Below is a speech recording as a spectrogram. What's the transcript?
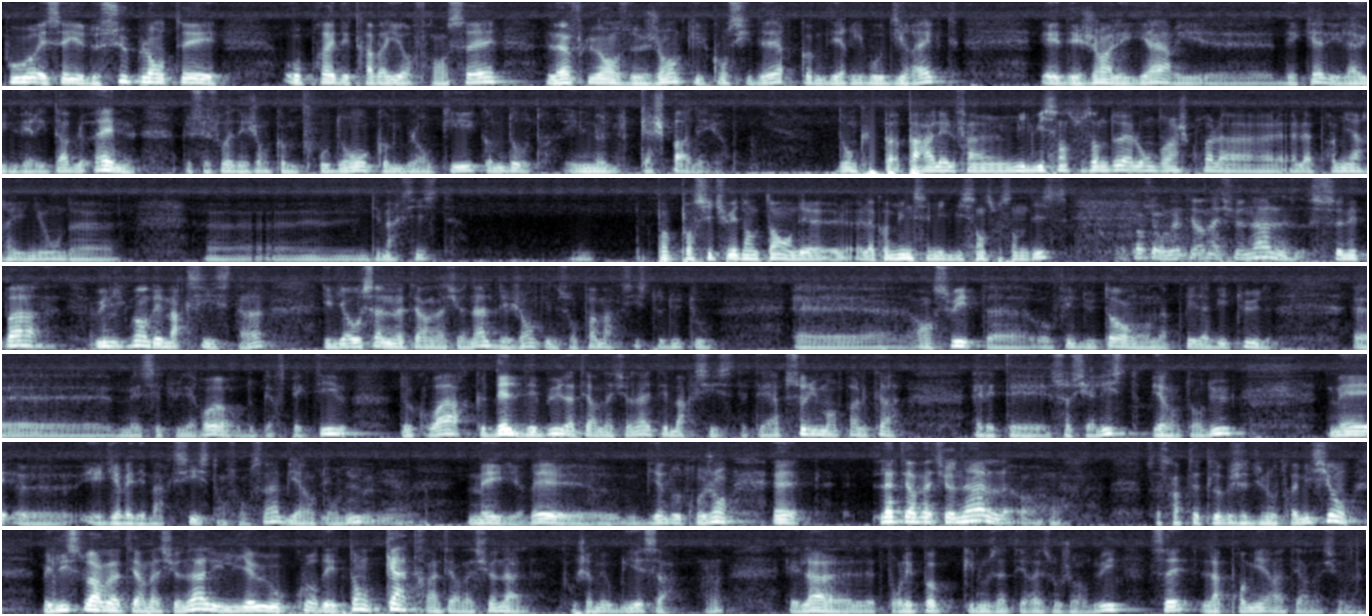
pour essayer de supplanter auprès des travailleurs français l'influence de gens qu'il considère comme des rivaux directs et des gens à l'égard euh, desquels il a une véritable haine, que ce soit des gens comme Proudhon, comme Blanqui, comme d'autres. Il ne le cache pas d'ailleurs. Donc parallèle, enfin 1862 à Londres, hein, je crois, la, première réunion euh, des marxistes. Pour, situer dans le temps, la commune c'est 1870. Attention, l'international, ce n'est pas uniquement des marxistes. Hein. Il y a au sein de l'international des gens qui ne sont pas marxistes du tout. Euh, ensuite, euh, au fil du temps, on a pris l'habitude, mais c'est une erreur de perspective, de croire que dès le début, l'international était marxiste. Ce n'était absolument pas le cas. Elle était socialiste, bien entendu, mais euh, il y avait des marxistes en son sein, bien entendu, mais il y avait euh, bien d'autres gens. L'international, ce sera peut-être l'objet d'une autre émission, mais l'histoire de l'international, il y a eu au cours des temps quatre internationales. Il ne faut jamais oublier ça. Hein. Et là, pour l'époque qui nous intéresse aujourd'hui, c'est la première internationale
